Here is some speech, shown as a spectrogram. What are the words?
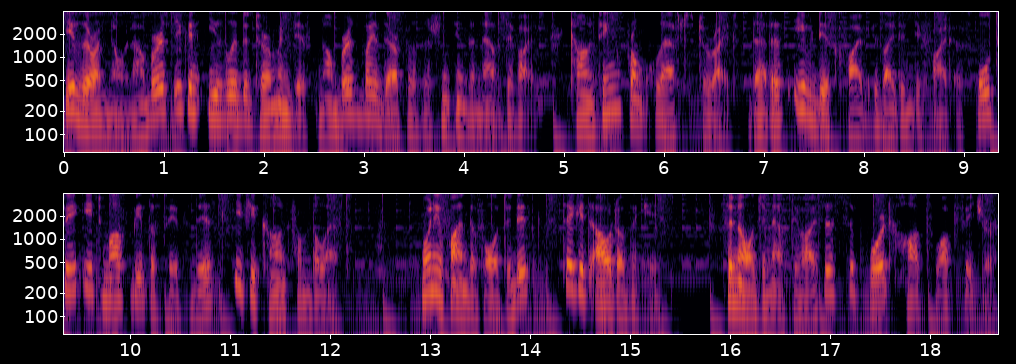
If there are no numbers, you can easily determine disk numbers by their position in the NAS device, counting from left to right. That is, if disk 5 is identified as faulty, it must be the fifth disk if you count from the left. When you find the faulty disk, take it out of the case. Synology NAS devices support hot swap feature.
